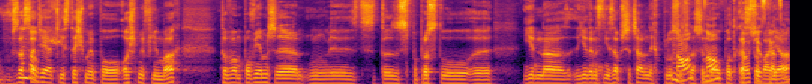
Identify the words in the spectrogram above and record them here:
w no zasadzie, no jak jesteśmy po ośmiu filmach, to wam powiem, że mm, to jest po prostu e, jedna, jeden z niezaprzeczalnych plusów no, naszego no, podcastowania.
